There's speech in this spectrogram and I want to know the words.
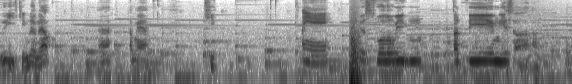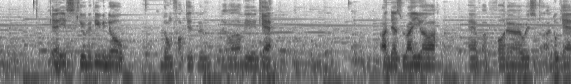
อุ้ยเกมเริ่มแล้ว อ่าทำไงอะคลิกแหม just following ตัดฟิล์ม is uh, okay is security window don't forget to love it okay uh, that's right you have a folder which uh, don't care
